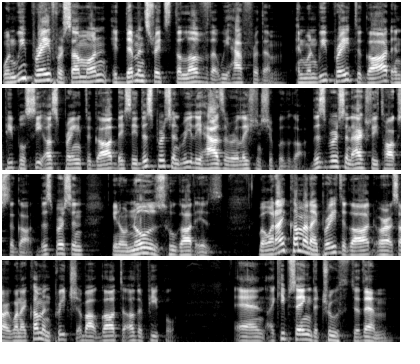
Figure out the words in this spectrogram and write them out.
when we pray for someone, it demonstrates the love that we have for them. And when we pray to God and people see us praying to God, they say, this person really has a relationship with God. This person actually talks to God. This person, you know, knows who God is. But when I come and I pray to God, or sorry, when I come and preach about God to other people, and I keep saying the truth to them,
